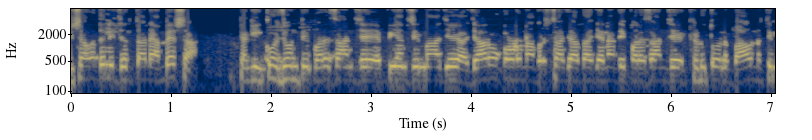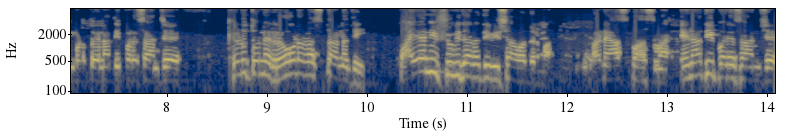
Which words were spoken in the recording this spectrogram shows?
વિસાવદરની જનતાને હંમેશા ક્યાંક ઇકોઝોનથી પરેશાન છે. એપીએમસીમાં જે હજારો કરોડોના ભ્રષ્ટાચાર હતા જેનાથી પરેશાન છે. ખેડૂતોને ભાવ નથી મળતો એનાથી પરેશાન છે. ખેડૂતોને રોડ રસ્તા નથી. પાયાની સુવિધા નથી વિસાવદરમાં. અને આસપાસમાં. એનાથી પરેશાન છે.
